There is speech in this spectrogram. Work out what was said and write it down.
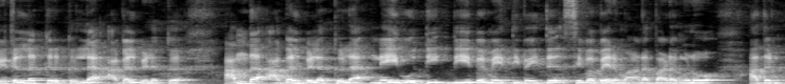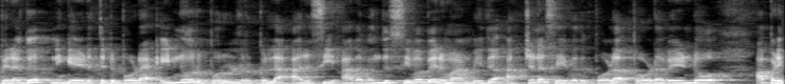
விளக்கு இருக்குல்ல அகல் விளக்கு. அந்த அகல் விளக்கில் நெய் ஊற்றி தீபமேத்தி வைத்து சிவபெருமானை வணங்கணும். அதன் பிறகு நீங்கள் எடுத்துகிட்டு போன இன்னொரு பொருள் இருக்குல்ல அரிசி. அதை வந்து சிவபெருமான் மீது அர்ச்சனை செய்வது போல போட வேண்டும். அப்படி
